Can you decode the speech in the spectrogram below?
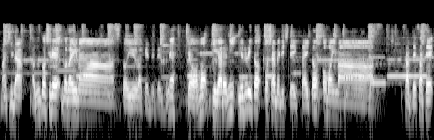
町田和俊でございます。というわけでですね、今日も気軽にゆるりとおしゃべりしていきたいと思います。さてさて、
